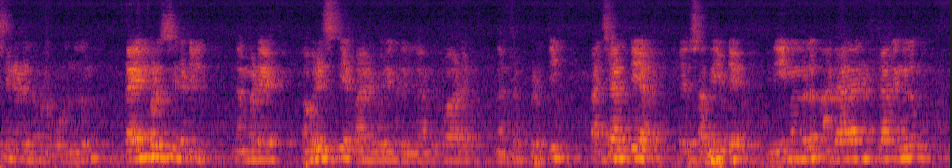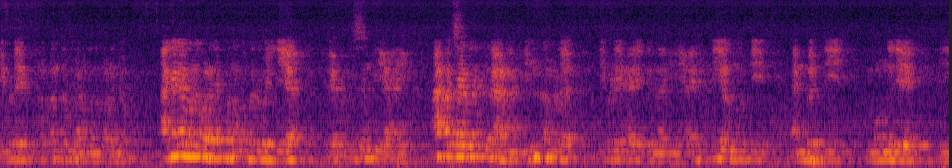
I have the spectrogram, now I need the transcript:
സിനഡിൽ നമ്മൾ കൂടുന്നതും ഡയംബർ സിനഡിൽ നമ്മുടെ പൗരസ്ത്യ പാരമ്പര്യങ്ങളെല്ലാം ഒരുപാട് നഷ്ടപ്പെടുത്തി. പാശ്ചാത്യ സഭയുടെ നിയമങ്ങളും ആചാരാനുഷ്ഠാനങ്ങളും ഇവിടെ നിർബന്ധം വേണമെന്ന് പറഞ്ഞു. അങ്ങനെ വന്ന് പറഞ്ഞപ്പോൾ നമുക്കൊരു വലിയ പ്രതിസന്ധിയായി. ആ പശ്ചാത്തലത്തിലാണ് ഇന്ന് നമ്മൾ ഇവിടെ ആയിരിക്കുന്ന ഈ ആയിരത്തി അറുന്നൂറ്റി അൻപത്തി മൂന്നിലെ ഈ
